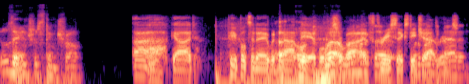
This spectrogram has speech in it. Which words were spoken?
it was an interesting troll. Ah, God. People today would Uh, not oh, be able to what- what survive the- 360 chat rooms. Madden?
